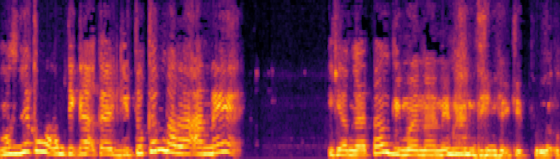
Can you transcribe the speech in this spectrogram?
maksudnya kalau anti nggak kayak gitu kan malah aneh ya nggak tahu gimana nih nantinya gitu loh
